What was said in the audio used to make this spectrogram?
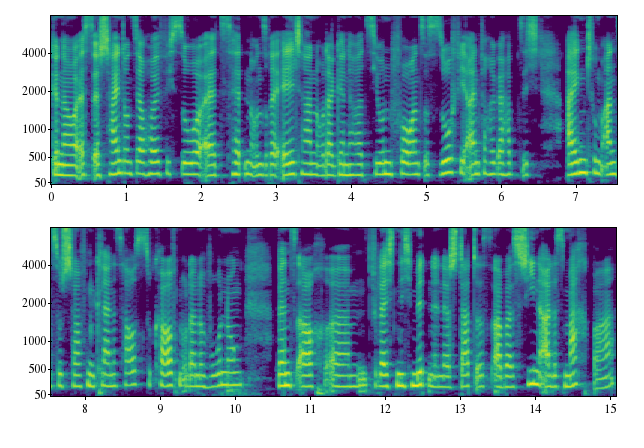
Genau, es erscheint uns ja häufig so, als hätten unsere Eltern oder Generationen vor uns es so viel einfacher gehabt, sich Eigentum anzuschaffen, ein kleines Haus zu kaufen oder eine Wohnung, wenn es auch ähm, vielleicht nicht mitten in der Stadt ist, aber es schien alles machbar.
